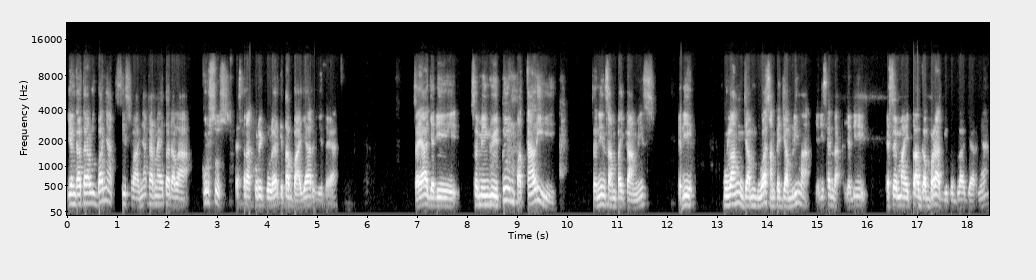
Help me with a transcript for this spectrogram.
yang nggak terlalu banyak siswanya karena itu adalah kursus ekstrakurikuler kita bayar gitu ya. Saya jadi seminggu itu empat kali, Senin sampai Kamis. Jadi pulang jam 2 sampai jam 5. Jadi saya enggak, jadi SMA itu agak berat gitu belajarnya.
